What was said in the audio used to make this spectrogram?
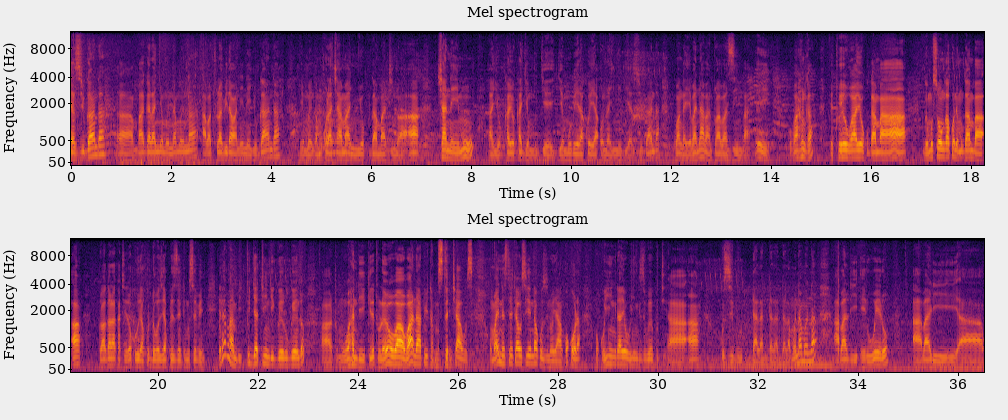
medias uganda uh, mbagala nnyo mwenna mwenna abatulabira wanene uganda emwe nga mukola kyamaanyi nnyo okugamba nti no aa chana emu yokka yokka gye mubeerako eya online medias uganda kubanga yeba n'abantu abazimba. Hey, kubanga fetwewaayo okugamba aa gwe musongako ne mugamba aa twagala kati era okuwulira ku ddoboozi ya pulezidenti museveni. Era bambi tujja tindigwa erugendo tumuwandiikire tulewe oba oba naatuyita mu state house. Omanyi ne state house y'ennaku zino yankokola okuyingirayo obuyingizi bwe kuti aa kuzibu ddala ddala ddala. Mwena mwena abali eruweero abali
